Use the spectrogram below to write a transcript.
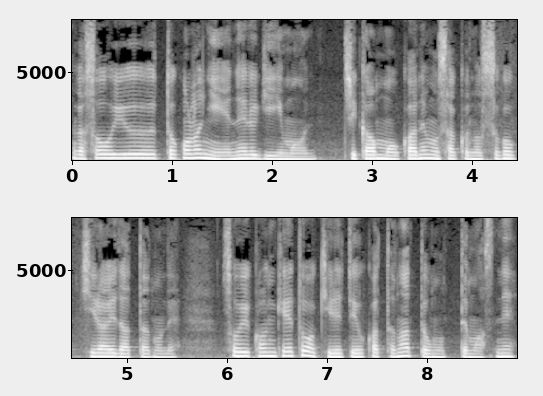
なんかそういうところにエネルギーも時間もお金も割くのすごく嫌いだったのでそういう関係とは切れてよかったなって思ってますね。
